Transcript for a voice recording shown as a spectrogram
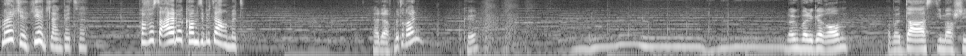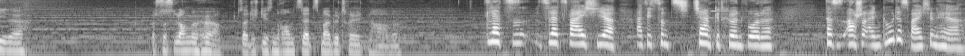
Michael, hier entlang bitte. Professor Albe, kommen Sie bitte auch mit. Er darf mit rein? Okay. Langweiliger Raum. Aber da ist die Maschine. Es ist lange her, seit ich diesen Raum zuletzt mal betreten habe. Zuletzt, zuletzt war ich hier, als ich zum Champ gekrönt wurde. Das ist auch schon ein gutes Weilchen her.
